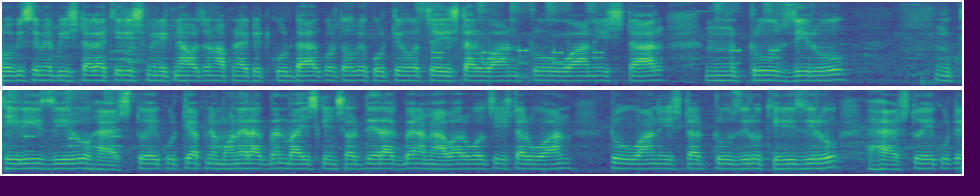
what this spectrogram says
রবি সিমে বিশ টাকায় তিরিশ মিনিট নেওয়ার জন্য আপনার একটি কোড ডায়াল করতে হবে। কোডটি হচ্ছে star one two one star two zero three zero hash তো এই কোডটি আপনি মনে রাখবেন বা স্ক্রিনশট দিয়ে রাখবেন। আমি আবারও বলছি star one two one star two zero three zero hash তো এই কোডটি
